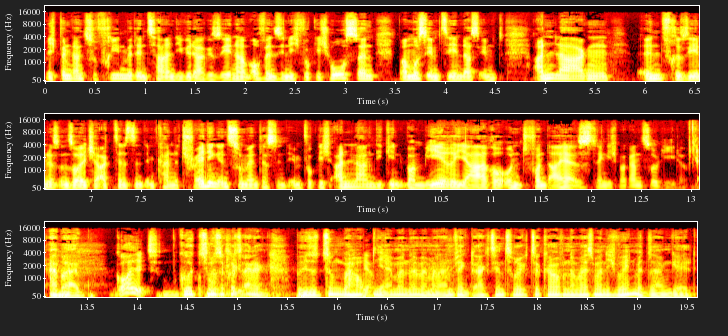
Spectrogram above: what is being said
ich bin ganz zufrieden mit den Zahlen, die wir da gesehen haben, auch wenn sie nicht wirklich hoch sind. Man muss eben sehen, dass eben Anlagen in Fresenius und solche Aktien, das sind eben keine Trading-Instrumente, das sind eben wirklich Anlagen, die gehen über mehrere Jahre und von daher ist es, denke ich mal, ganz solide. Aber Gold. Gut, ich muss kurz einhaken. Böse Zungen behaupten ja. ja immer, ne, wenn man anfängt, Aktien zurückzukaufen, dann weiß man nicht, wohin mit seinem Geld.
